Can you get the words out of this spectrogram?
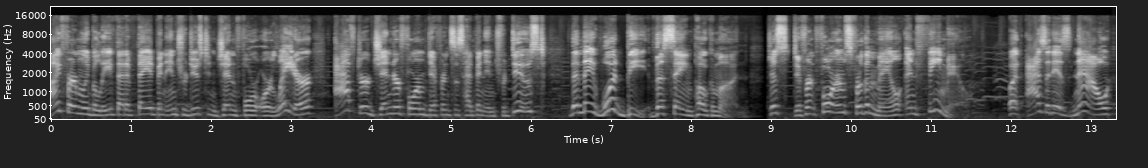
I firmly believe that if they had been introduced in Gen 4 or later, after gender form differences had been introduced, then they would be the same Pokemon. just different forms for the male and female. But as it is now,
